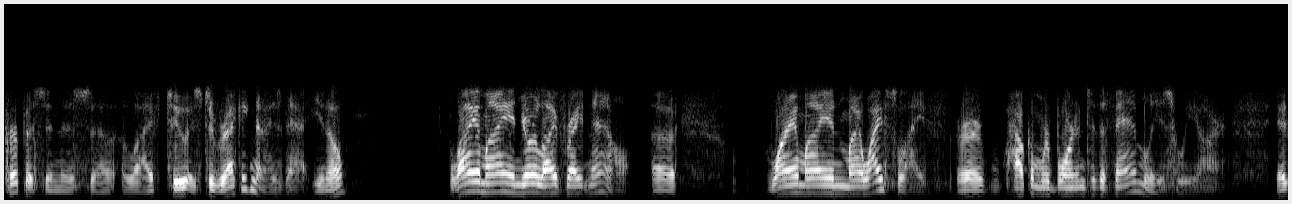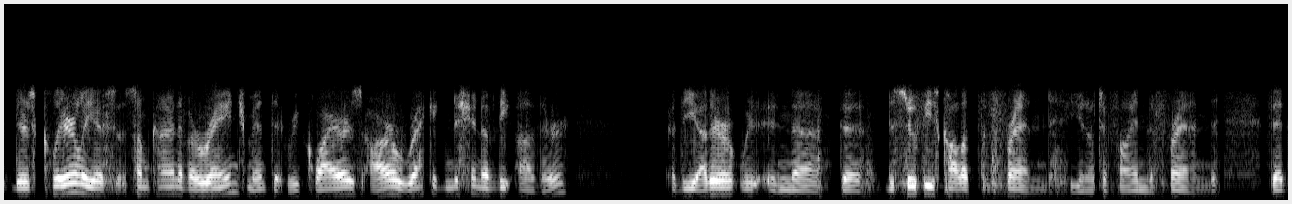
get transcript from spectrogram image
purpose in this uh, life too is to recognize that. You know, why am I in your life right now? Uh, why am I in my wife's life? Or how come we're born into the families we are? It, there's clearly a, some kind of arrangement that requires our recognition of the other. The other, in uh, the the Sufis call it the friend. You know, to find the friend that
